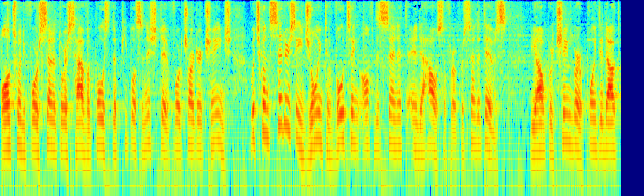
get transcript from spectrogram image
All 24 senators have opposed the People's Initiative for Charter Change, which considers a joint voting of the Senate and the House of Representatives. The upper chamber pointed out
